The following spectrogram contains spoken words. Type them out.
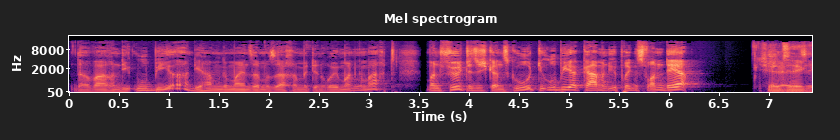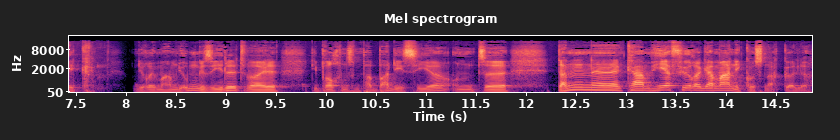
Da waren die Ubier, die haben gemeinsame Sache mit den Römern gemacht. Man fühlte sich ganz gut. Die Ubier kamen übrigens von der Schelsig. Die Römer haben die umgesiedelt, weil die brauchten so ein paar Buddies hier. Und äh, dann äh, kam Heerführer Germanicus nach Gölle.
